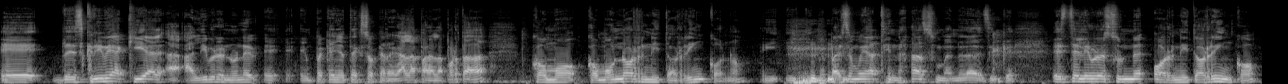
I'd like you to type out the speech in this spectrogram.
eh, describe aquí al libro en un, eh, pequeño texto que regala para la portada como, como un ornitorrinco, ¿no? Y, me parece muy atinada su manera de decir que este libro es un ornitorrinco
